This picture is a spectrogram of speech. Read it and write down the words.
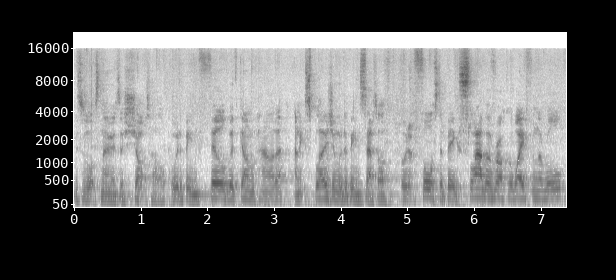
This is what's known as a shot hole. It would have been filled with gunpowder, an explosion would have been set off. It would have forced a big slab of rock away from the wall,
